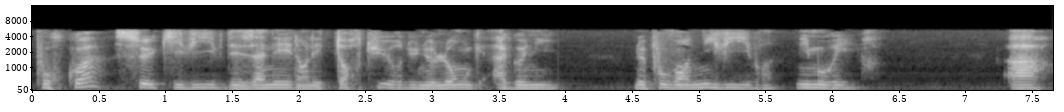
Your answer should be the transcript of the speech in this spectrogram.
Pourquoi ceux qui vivent des années dans les tortures d'une longue agonie, ne pouvant ni vivre ni mourir? Ah,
